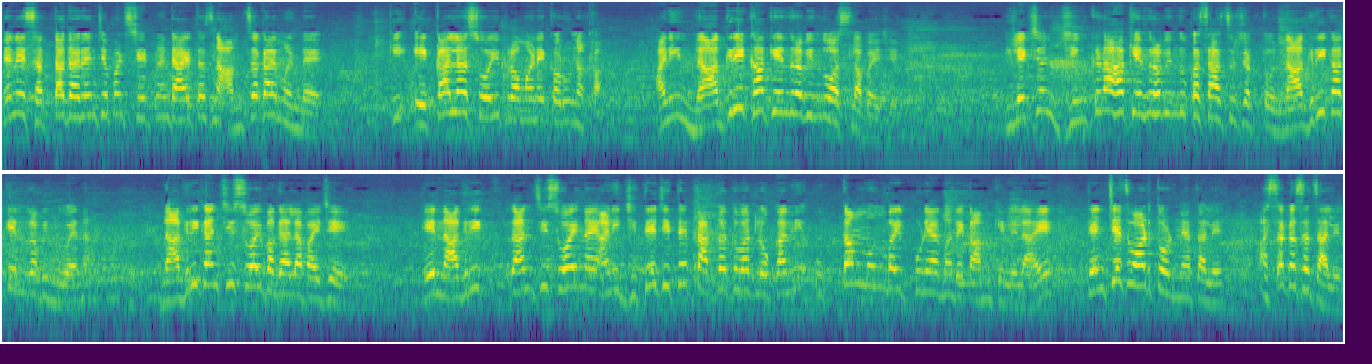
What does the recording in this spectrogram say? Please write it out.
नाही नाही सत्ताधाऱ्यांचे पण स्टेटमेंट आहेतच ना. आमचं काय म्हणणं आहे? की एकाला सोयीप्रमाणे करू नका. आणि नागरिक हा केंद्रबिंदू असला पाहिजे. इलेक्शन जिंकणं हा केंद्रबिंदू कसा असू शकतो? नागरिक हा केंद्रबिंदू आहे ना. नागरिकांची सोय बघायला पाहिजे. हे नागरिकांची सोय नाही आणि जिथे जिथे ताकदवर लोकांनी उत्तम मुंबई पुण्यामध्ये काम केलेलं आहे त्यांचेच वॉर्ड तोडण्यात आले. असं कसं चालेल?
